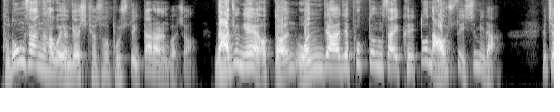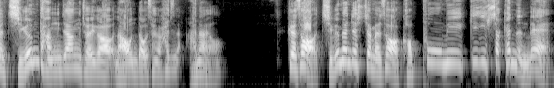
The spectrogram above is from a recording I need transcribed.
부동산하고 연결시켜서 볼 수도 있다라는 거죠. 나중에 어떤 원자재 폭등 사이클이 또 나올 수도 있습니다. 그렇지만 지금 당장 저희가 나온다고 생각하지는 않아요. 그래서 지금 현재 시점에서 거품이 끼기 시작했는데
